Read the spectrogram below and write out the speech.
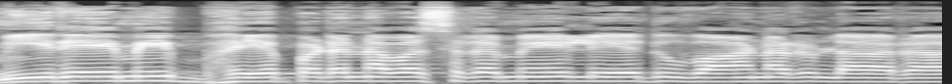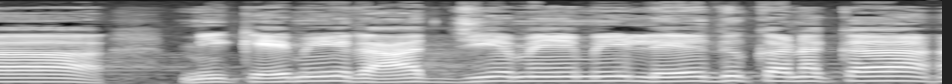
మీరేమీ భయపడనవసరమే లేదు వానరులారా. మీకేమీ రాజ్యమేమీ లేదు కనుక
